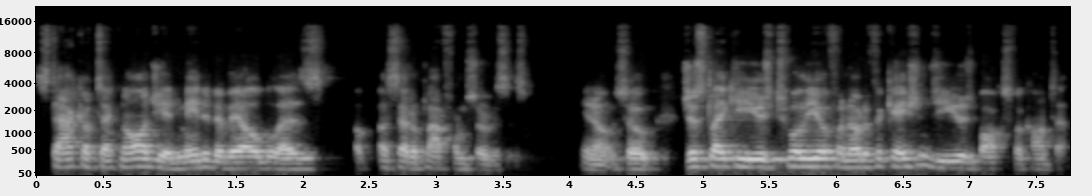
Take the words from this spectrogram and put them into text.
stack of technology and made it available as a, a set of platform services you know? So just like you use twilio for notifications you use box for content.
